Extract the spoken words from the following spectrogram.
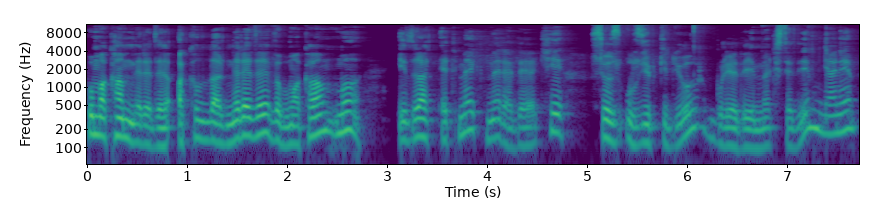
Bu makam nerede? Akıllar nerede? Ve bu makamı idrak etmek nerede? Ki söz uzayıp gidiyor. Buraya değinmek istediğim. Yani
